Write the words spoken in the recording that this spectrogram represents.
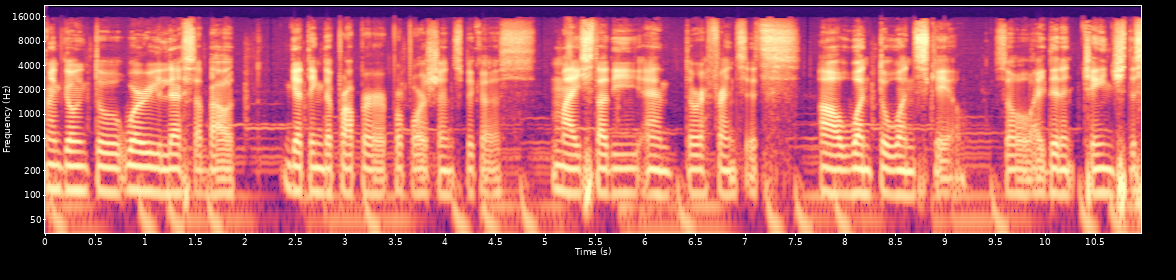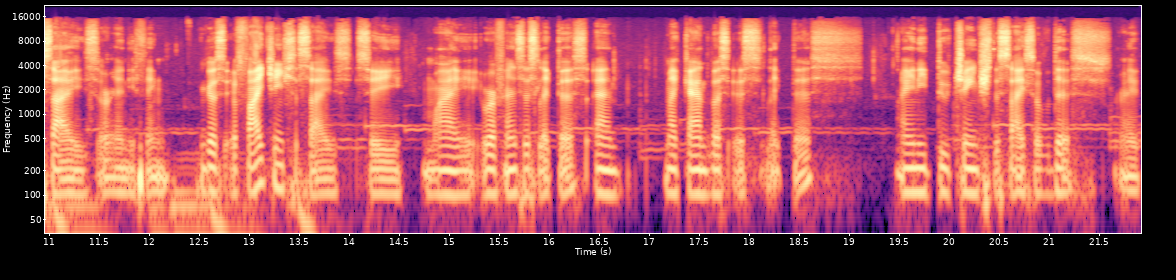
I'm going to worry less about getting the proper proportions because my study and the reference it's a one-to-one scale so I didn't change the size or anything. Because if I change the size, say my reference is like this and my canvas is like this, I need to change the size of this, right?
